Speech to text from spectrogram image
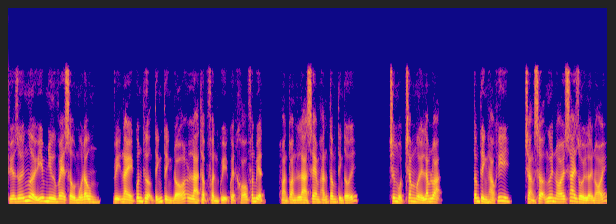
Phía dưới người im như ve sầu mùa đông, vị này quân thượng tính tình đó là thập phần quỷ quyệt khó phân biệt, hoàn toàn là xem hắn tâm tình tới. chương 115 loạn. Tâm tình hảo khi, chẳng sợ ngươi nói sai rồi lời nói,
